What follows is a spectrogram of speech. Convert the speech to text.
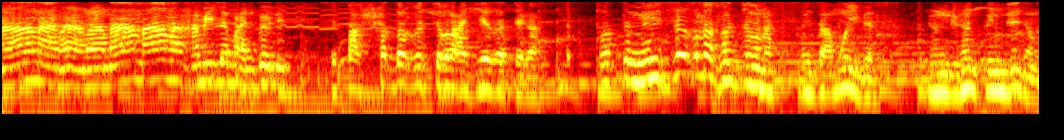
না না না না না না না আমি ইলে মানবে নি পাঁচ সাত দর করছে বলে আশি হাজার টাকা। তোর তো কথা সহ্য না। আমি বের পিন্দিয়ে যাব।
